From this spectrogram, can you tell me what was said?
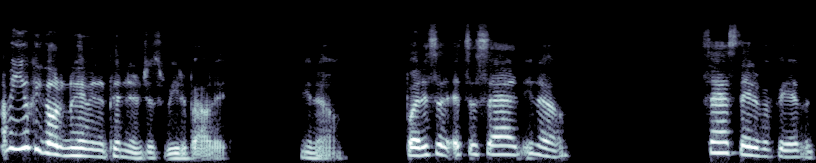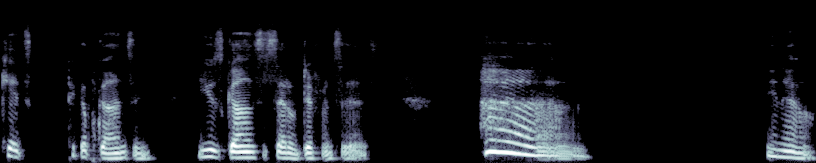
I mean, you can go to New Haven Independent and just read about it, you know. But it's a it's a sad, you know, sad state of affairs when kids pick up guns and use guns to settle differences. you know,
